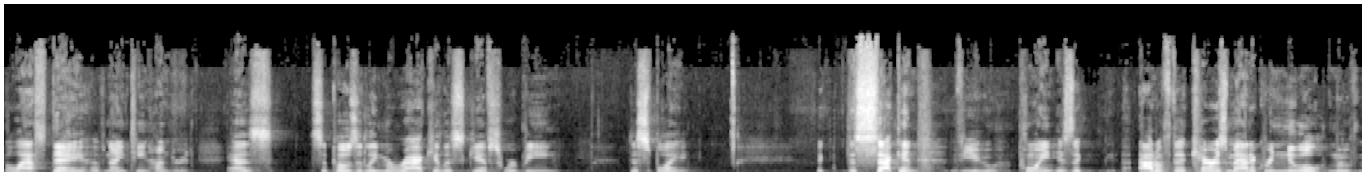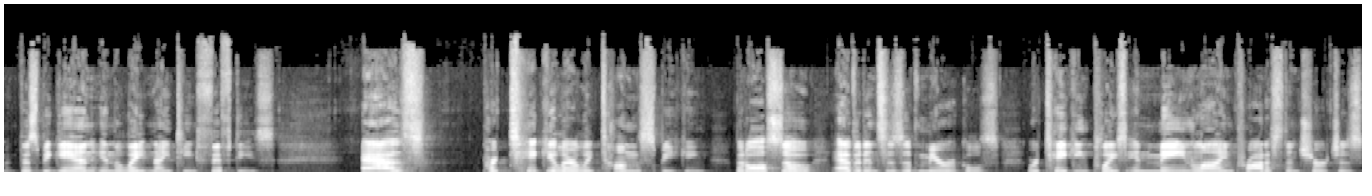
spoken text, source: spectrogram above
the last day of 1900, as supposedly miraculous gifts were being displayed. The, the second view point is the, out of the charismatic renewal movement. This began in the late 1950s as particularly tongue speaking, but also evidences of miracles were taking place in mainline Protestant churches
